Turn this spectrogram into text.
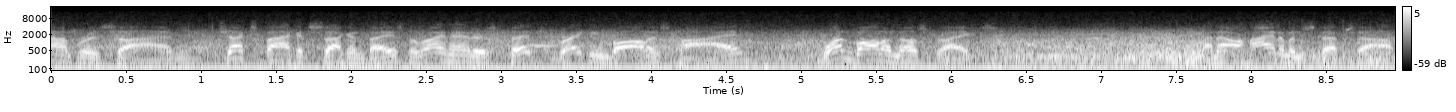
Down for his sign, checks back at second base. The right-hander's pitch, breaking ball is high. One ball and no strikes. And now Heidemann steps out.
